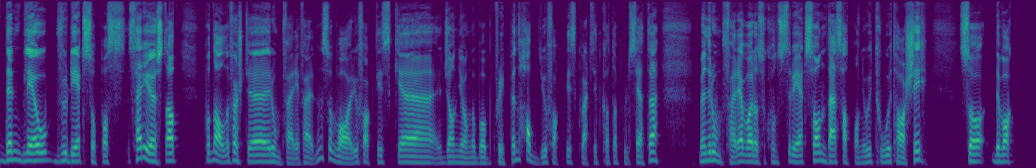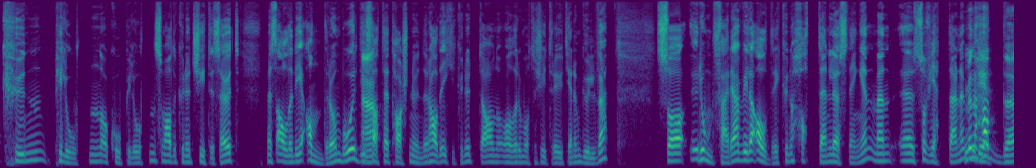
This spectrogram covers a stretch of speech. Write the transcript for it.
den ble jo vurdert såpass seriøst at på den aller første romferjeferden så var jo faktisk eh, John Young og Bob Crippen hadde jo faktisk hvert sitt katapultsete. Men romferja var også konstruert sånn. Der satt man jo i to etasjer. Så det var kun piloten og kopiloten som hadde kunnet skyte seg ut. Mens alle de andre om bord, de Ja. satt etasjen under, hadde ikke kunnet. Da hadde måttet skyte deg ut gjennom gulvet. Så romferja ville aldri kunne hatt den løsningen, men uh, sovjeterne Men hadde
